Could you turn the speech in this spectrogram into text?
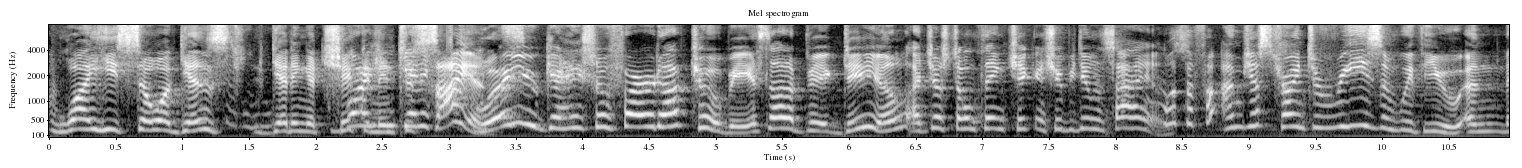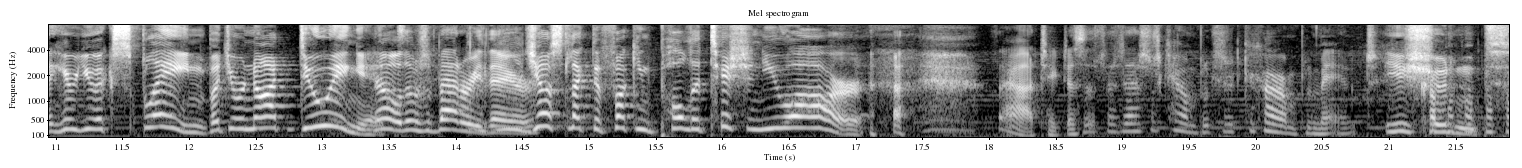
why he's so against getting a chicken into getting- science. Why are you getting so fired up, Toby? It's not a big deal. I just don't think chickens should be doing science. What the fuck? I'm just trying to reason with you and hear you explain, but you're not doing it. No, there was a battery there. You're just like the fucking politician you are. Ah, take this as as a a compliment. You shouldn't.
